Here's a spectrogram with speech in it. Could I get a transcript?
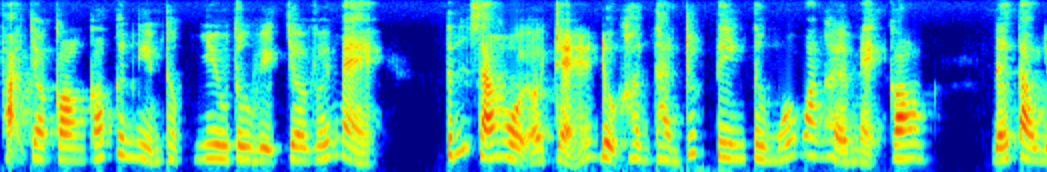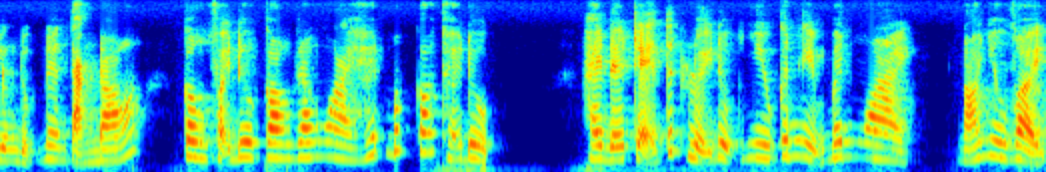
phải cho con có kinh nghiệm thật nhiều từ việc chơi với mẹ. Tính xã hội ở trẻ được hình thành trước tiên từ mối quan hệ mẹ con. Để tạo dựng được nền tảng đó, cần phải đưa con ra ngoài hết mức có thể được. Hãy để trẻ tích lũy được nhiều kinh nghiệm bên ngoài, Nói như vậy,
